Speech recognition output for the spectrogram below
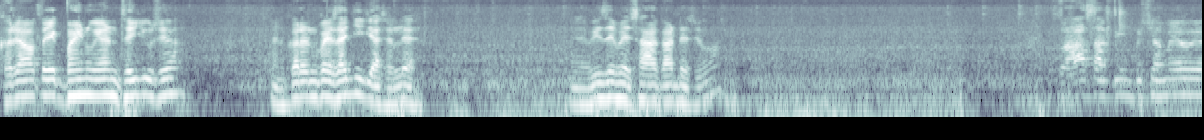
ઘરે આવતા એક ભાઈનું એન્ડ થઈ ગયું છે. અને કરણભાઈ જાગી ગયા છે લે. વિજયભાઈ શાહ કાઢે છે હો. તો આ પછી અમે હવે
